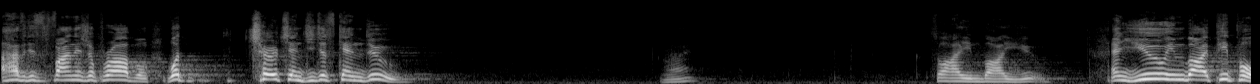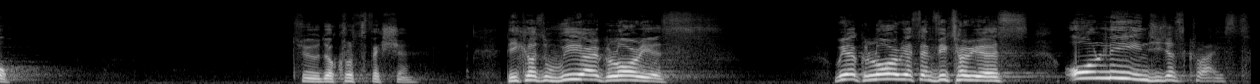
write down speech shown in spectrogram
I have this financial problem. What church and Jesus can do? Right? So I invite you. And you invite people to the crucifixion. Because we are glorious. We are glorious and victorious only in Jesus Christ.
